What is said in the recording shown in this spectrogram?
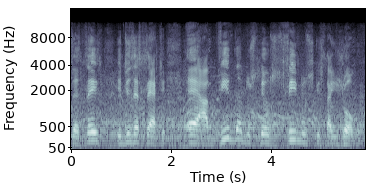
16 e 17. É a vida dos teus filhos que está em jogo.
